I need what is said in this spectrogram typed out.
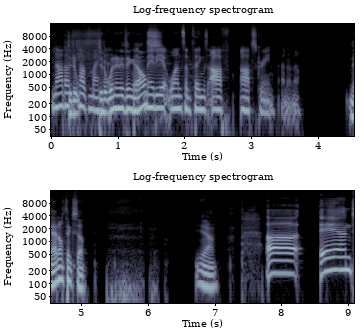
Not off Did the it, top of my did head. it win anything else? Maybe it won some things off off screen. I don't know. Yeah, I don't think so. Yeah. Uh, and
